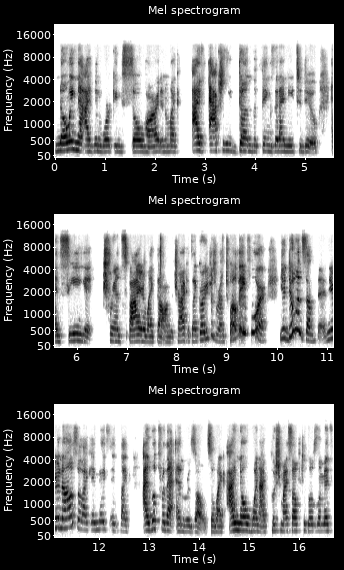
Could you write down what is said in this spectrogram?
knowing that I've been working so hard, and I'm like, I've actually done the things that I need to do and seeing it transpire like that on the track. It's like, girl, you just ran 1284. You're doing something, you know? So like it makes it like I look for that end result. So like I know when I push myself to those limits,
